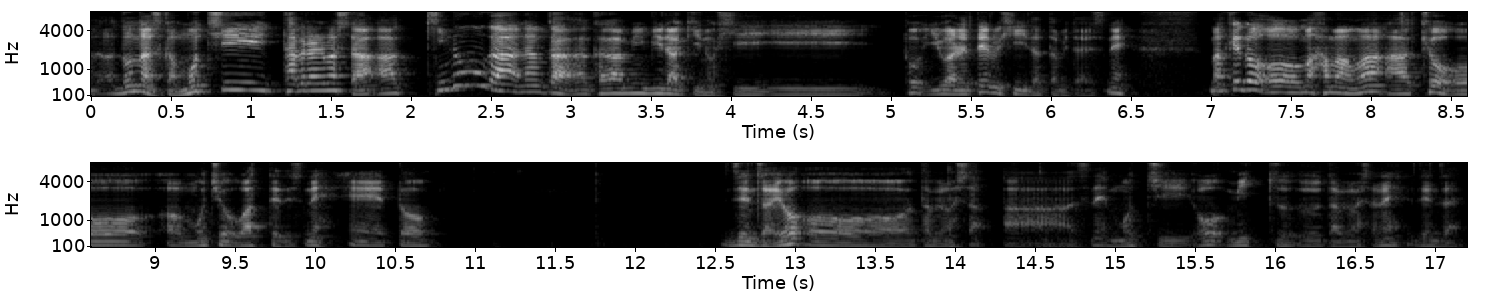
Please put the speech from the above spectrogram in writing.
んはどんなんですか？餅食べられました？あ、昨日がなんか鏡開きの日と言われてる日だったみたいですね。まあけど、まあ、ハマンは今日餅を割ってですね、えーっと、ぜんざいを食べました。あですね、餅を3つ食べましたね、ぜんざい。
